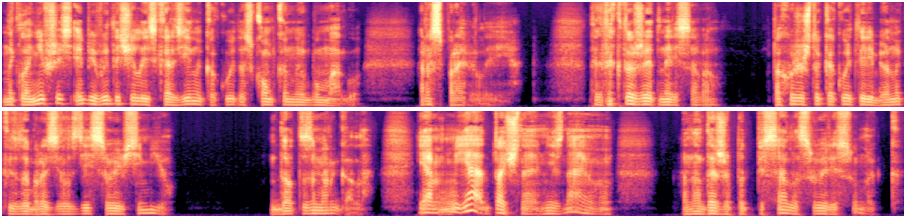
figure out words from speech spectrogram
Наклонившись, Эбби вытащила из корзины какую-то скомканную бумагу. Расправила ее. Тогда кто же это нарисовал? Похоже, что какой-то ребенок изобразил здесь свою семью. Дота заморгала. Я, я точно не знаю. Она даже подписала свой рисунок.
